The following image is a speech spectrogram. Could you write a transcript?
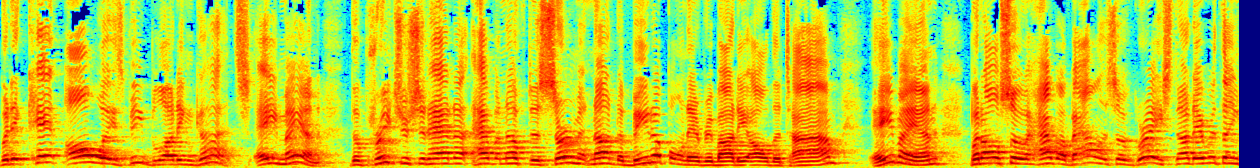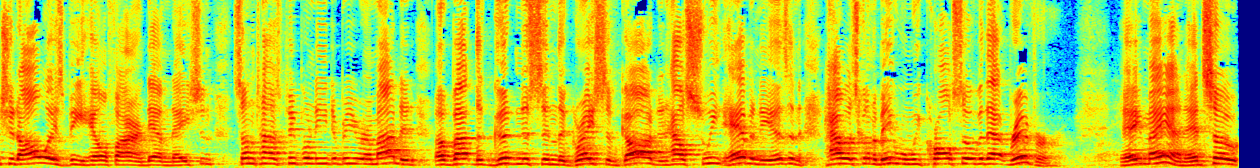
but it can't always be blood and guts. Amen. The preacher should have, have enough discernment not to beat up on everybody all the time. Amen. But also have a balance of grace. Not everything should always be hellfire and damnation. Sometimes people need to be reminded about the goodness and the grace of God and how sweet heaven is and how it's going to be when we cross over that river. Amen. And so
